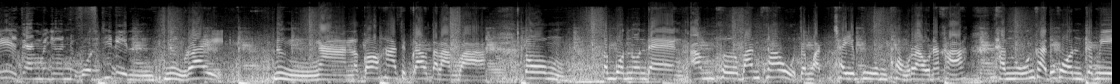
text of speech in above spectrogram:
นี่แจงมายืนอยู่บนที่ดิน 1 ไร่ 1 งานแล้วก็ 59 ตารางวา ตรงตำบลโนนแดงอำเภอบ้านเข้าจังหวัดชัยภูมิของเรานะคะ ทางนู้นค่ะทุกคนจะมี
